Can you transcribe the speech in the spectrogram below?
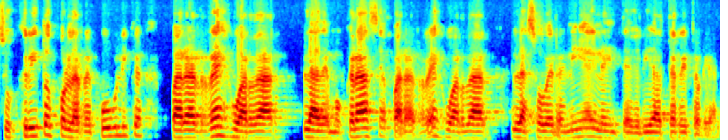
suscritos por la República para resguardar la democracia, para resguardar la soberanía y la integridad territorial.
